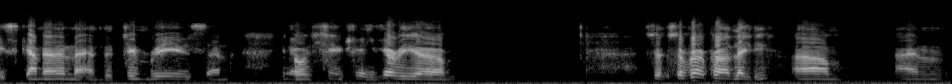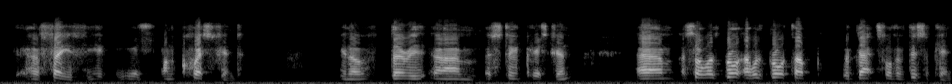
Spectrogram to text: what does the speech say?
Ace Cannon and the Jim Reeves, and you know she she was very um, so, very proud lady, um, and her faith was unquestioned. You know, very um, astute Christian. Um, so I was brought I was brought up with that sort of discipline.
